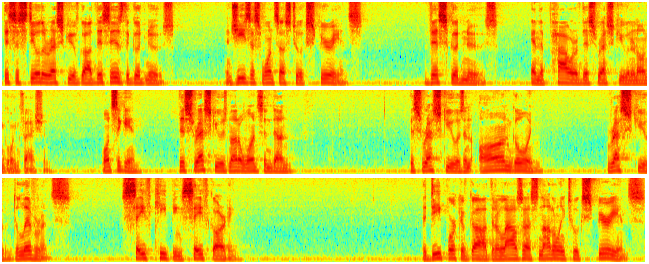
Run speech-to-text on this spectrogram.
This is still the rescue of God. This is the good news. And Jesus wants us to experience this good news and the power of this rescue in an ongoing fashion. Once again, This rescue is not a once and done. This rescue is an ongoing rescue, deliverance, safekeeping, safeguarding. The deep work of God that allows us not only to experience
